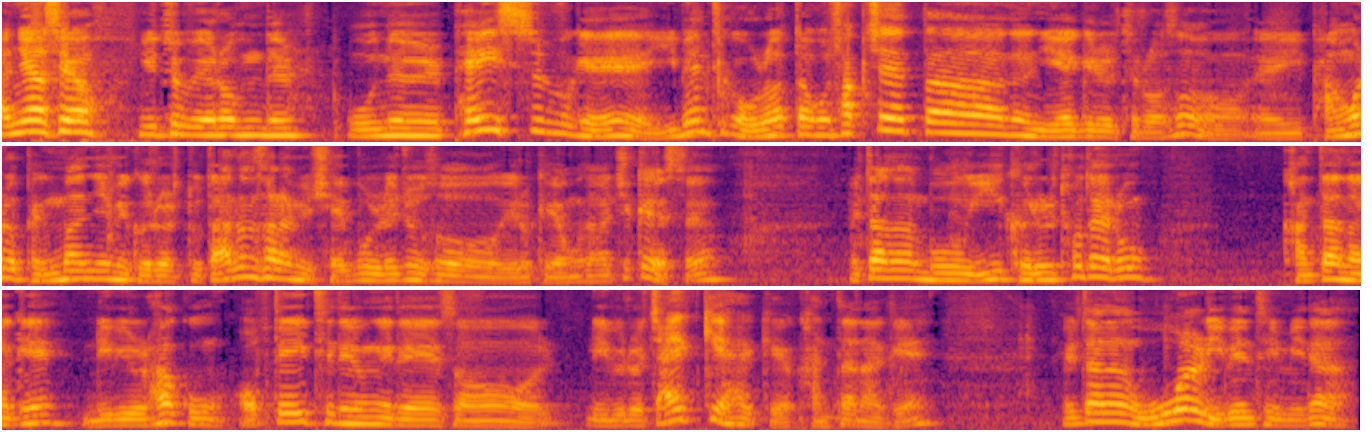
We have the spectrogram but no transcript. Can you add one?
안녕하세요 유튜브 여러분들. 오늘 페이스북에 이벤트가 올랐다고 삭제했다는 이야기를 들어서 예, 이 방어력 100만님의 글을 또 다른 사람이 제보를 해줘서 이렇게 영상을 찍게 됐어요. 일단은 뭐 이 글을 토대로 간단하게 리뷰를 하고 업데이트 내용에 대해서 리뷰를 짧게 할게요 간단하게. 일단은 5월 이벤트입니다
